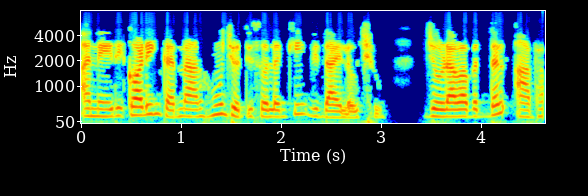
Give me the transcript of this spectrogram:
અને રેકોર્ડિંગ કરનાર હું જ્યોતિ સોલંકી વિદાય લઉં છું. જોડાવા બદલ આભાર.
